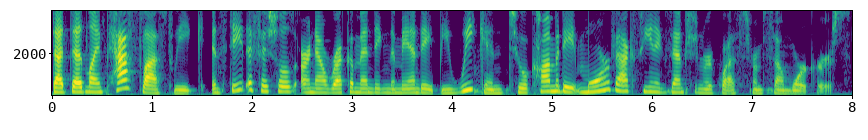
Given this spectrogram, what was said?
That deadline passed last week, and state officials are now recommending the mandate be weakened to accommodate more vaccine exemption requests from some workers.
